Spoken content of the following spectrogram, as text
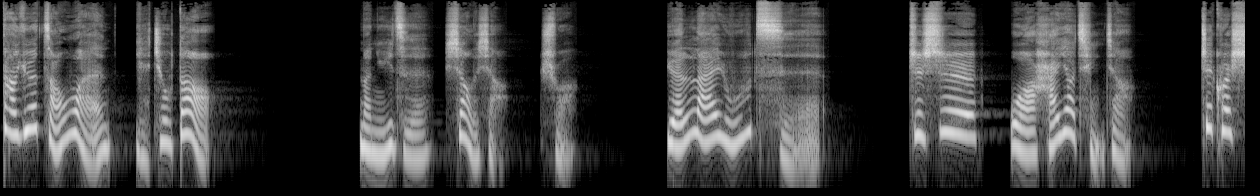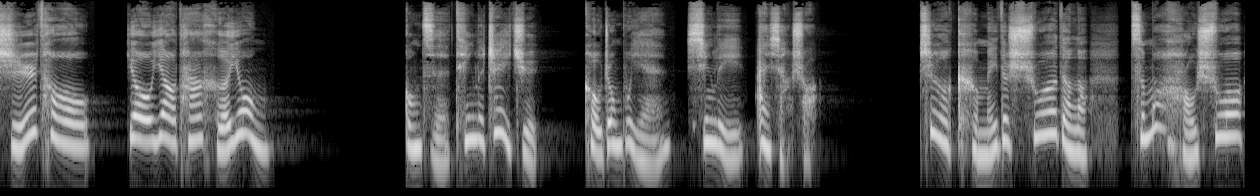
大约早晚也就到。”那女子笑了笑，说：“原来如此，只是我还要请教。”这块石头又要它何用？公子听了这句，口中不言，心里暗想说：“这可没得说的了，怎么好说？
